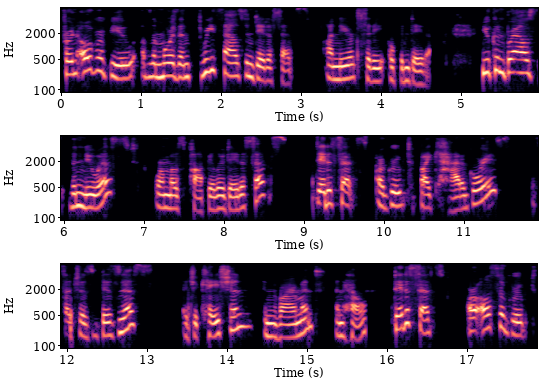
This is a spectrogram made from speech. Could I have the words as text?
for an overview of the more than 3,000 data sets on New York City Open Data. You can browse the newest or most popular data sets. Data sets are grouped by categories such as business, education, environment, and health. Data sets are also grouped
